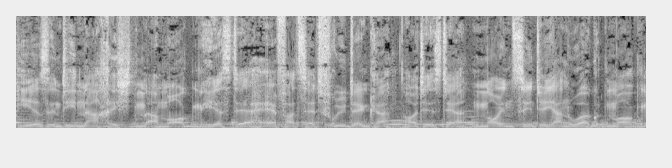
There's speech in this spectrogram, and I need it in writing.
Hier sind die Nachrichten am Morgen. Hier ist der FAZ Frühdenker. Heute ist der 19. Januar. Guten Morgen.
